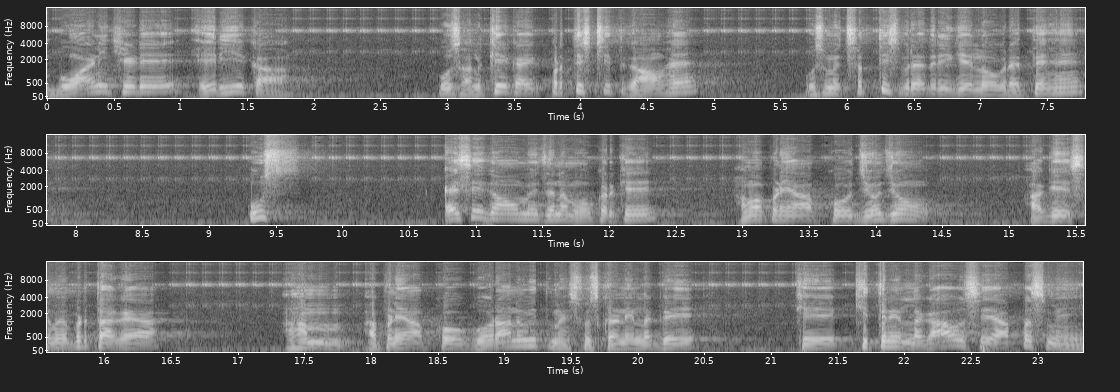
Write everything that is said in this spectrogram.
बुआणी खेड़े एरिए का, उस हलके का एक प्रतिष्ठित गाँव है। उसमें 36 ब्रदरी के लोग रहते हैं। उस ऐसे गाँव में जन्म होकर के हम अपने आप को ज्यों ज्यों आगे समय बढ़ता गया, हम अपने आप को गौरवान्वित महसूस करने लग गए कि कितने लगाव से आपस में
